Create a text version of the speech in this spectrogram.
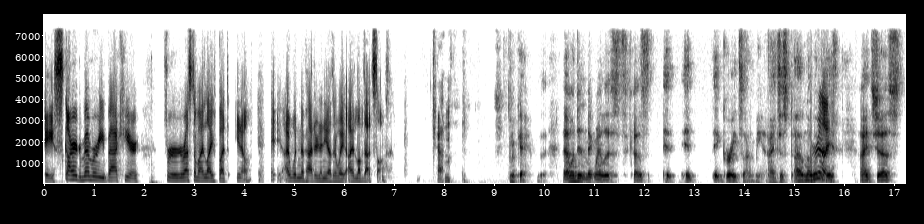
a scarred memory back here for the rest of my life. But you know, I wouldn't have had it any other way. I love that song. Ken. Okay, that one didn't make my list because it it it grates on me. I just I don't know what really? it is. I just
